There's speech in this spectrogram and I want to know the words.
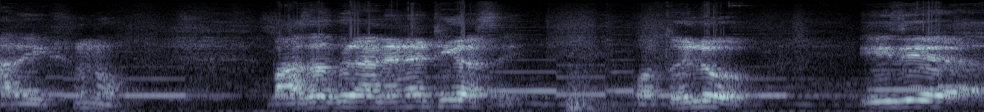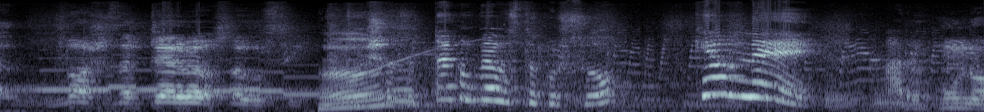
আরে শুনো বাজার করে আনে না ঠিক আছে। কত হইল? এই যে দশ হাজার টাকার ব্যবস্থা করছি। দশ হাজার টাকার ব্যবস্থা করছ? কেমনে? আরে শুনো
